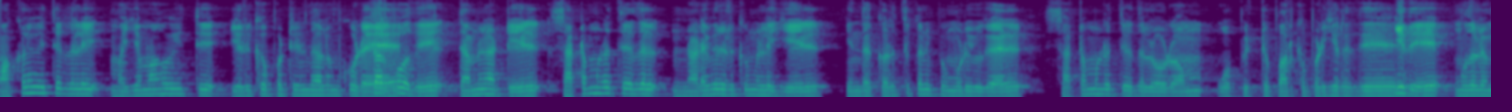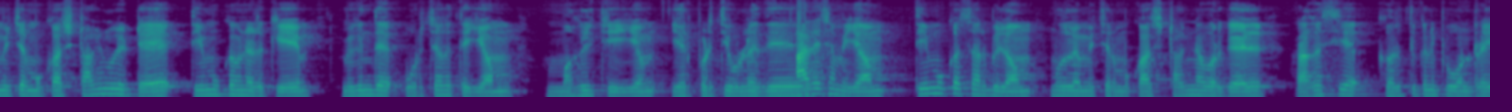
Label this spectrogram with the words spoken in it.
மக்களவைத் தேர்தலை மையமாக வைத்து எடுக்கப்பட்டிருந்தாலும் கூட தற்போது தமிழ்நாட்டில் சட்டமன்ற தேர்தல் நடைபெற இருக்கும் நிலையில் இந்த கருத்து கணிப்பு முடிவுகள் சட்டமன்ற தேர்தலோடும் ஒப்பிட்டு பார்க்கப்படுகிறது. இது முதலமைச்சர் மு ஸ்டாலின் உள்ளிட்ட திமுகவினருக்கு மிகுந்த உற்சாகத்தையும் மகிழ்ச்சியையும் ஏற்படுத்தியுள்ளது. அதே சமயம் திமுக சார்பிலும் முதலமைச்சர் மு ஸ்டாலின் அவர்கள் ரகசிய கருத்து கணிப்பு ஒன்றை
